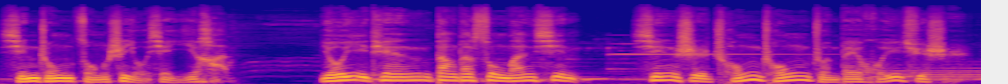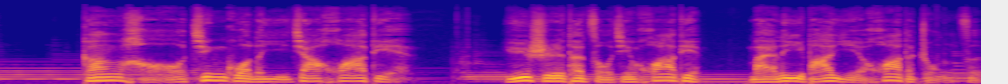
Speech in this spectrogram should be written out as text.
心中总是有些遗憾。有一天，当他送完信，心事重重，准备回去时，刚好经过了一家花店。于是他走进花店，买了一把野花的种子，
